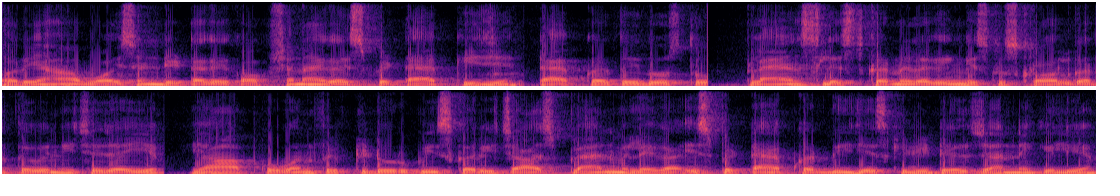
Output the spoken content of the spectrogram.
और यहाँ वॉइस एंड डेटा का एक ऑप्शन आएगा, इस पर टैप कीजिए। टैप करते ही दोस्तों प्लान्स लिस्ट करने लगेंगे, इसको स्क्रॉल करते हुए नीचे जाइए। यहाँ आपको वन फिफ्टी का रिचार्ज प्लान मिलेगा। इस पर टैप कर दीजिए इसकी डिटेल्स जानने के लिए।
